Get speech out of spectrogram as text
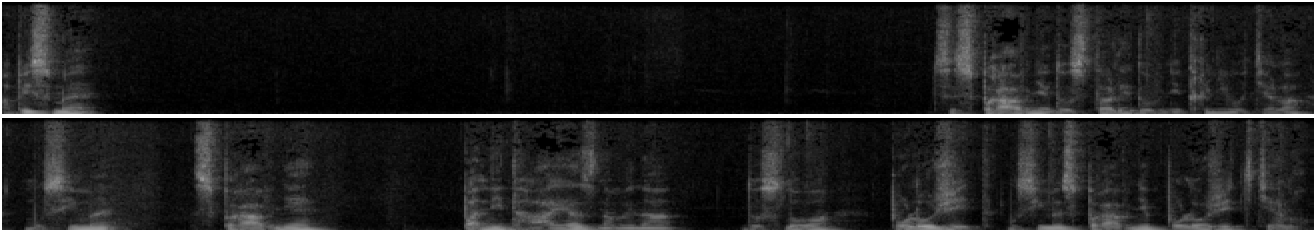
Aby jsme se správně dostali do vnitřního těla, musíme správně panidhája znamená doslova položit. Musíme správně položit tělo.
